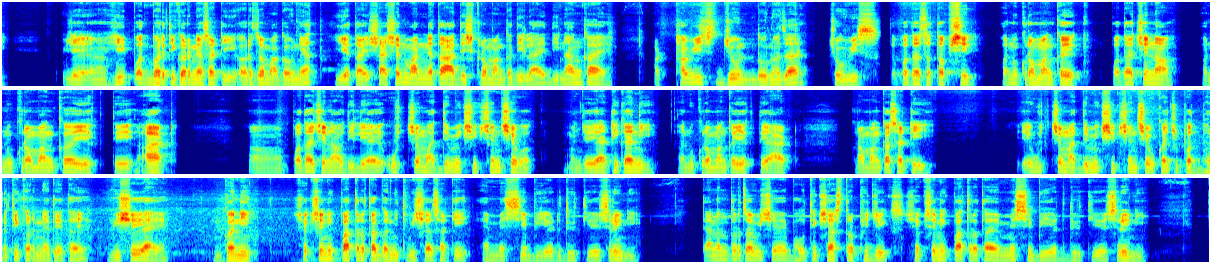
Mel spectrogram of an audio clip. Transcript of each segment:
ही पदभरती करण्यासाठी अर्ज मागवण्यात येत आहे. शासन मान्यता आदेश क्रमांक दिला आहे. दिनांक आहे अठ्ठावीस जून दोन हजार चोवीस. पदाचा तपशील अनुक्रमांक एक पदाचे नाव अनुक्रमांक एक ते आठ. पदाचे नाव दिले आहे उच्च माध्यमिक शिक्षण सेवक म्हणजे या ठिकाणी अनुक्रमांक एक ते आठ क्रमांकासाठी उच्च माध्यमिक शिक्षण सेवकाची पदभरती करण्यात येत आहे. विषय आहे गणित. शैक्षणिक पात्रता गणित विषयासाठी M S C B Ed द्वितीय श्रेणी. त्यानंतरचा विषय आहे भौतिकशास्त्र फिजिक्स. शैक्षणिक पात्रता M S C B Ed द्वितीय श्रेणी.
